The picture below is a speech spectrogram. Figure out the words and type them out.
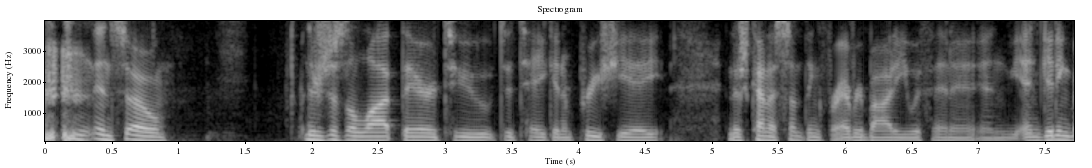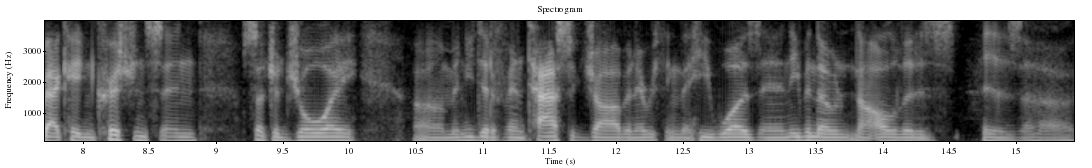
and so there's just a lot there to to take and appreciate. And there's kind of something for everybody within it. And and getting back Hayden Christensen, such a joy. Um, and he did a fantastic job in everything that he was in, even though not all of it is is uh,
